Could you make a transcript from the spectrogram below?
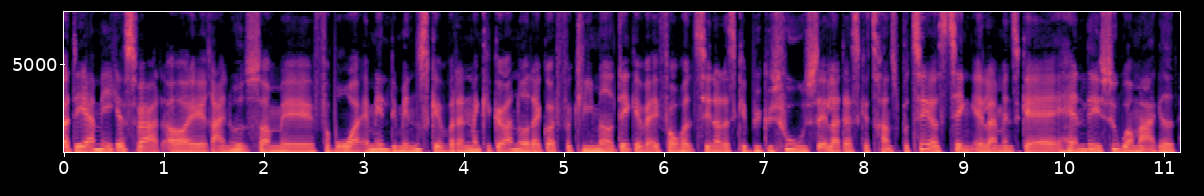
Og det er mega svært at øh, regne ud som øh, forbruger almindelig menneske, hvordan man kan gøre noget, der er godt for klimaet. Det kan være i forhold til, når der skal bygges hus, eller der skal transporteres ting, eller man skal handle i supermarkedet.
